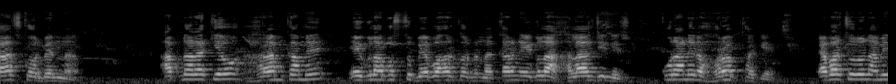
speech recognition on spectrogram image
কাজ করবেন না। আপনারা কেউ হারাম কামে এগুলা বস্তু ব্যবহার করবেন না, কারণ এগুলা হালাল জিনিস, কোরআনের হরফ থাকে। এবার চলুন আমি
